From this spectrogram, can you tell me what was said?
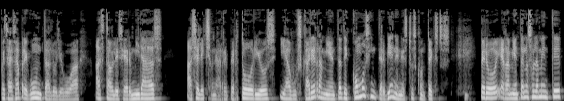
pues a esa pregunta lo llevó a, a establecer miradas, a seleccionar repertorios y a buscar herramientas de cómo se interviene en estos contextos. Pero herramientas no solamente,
